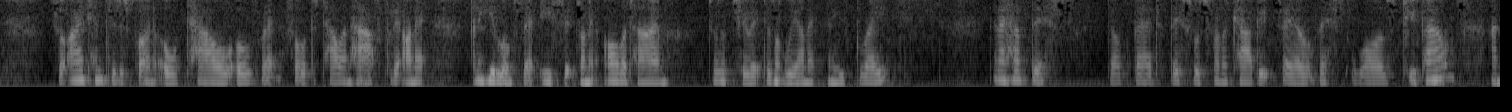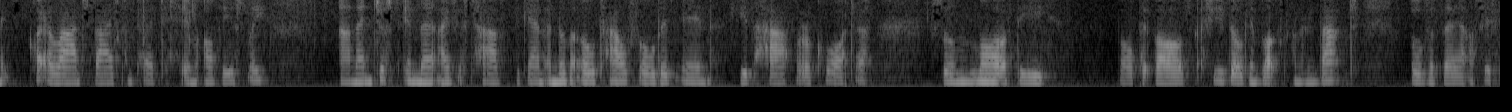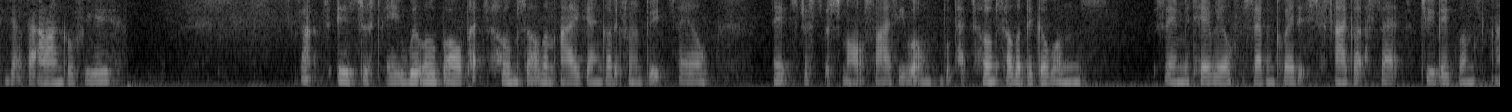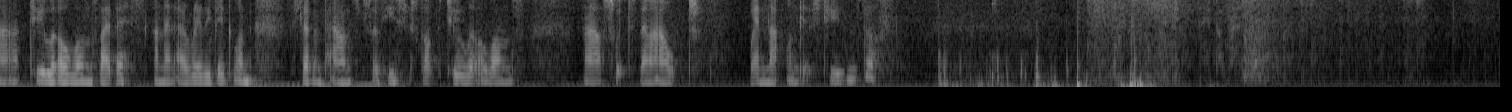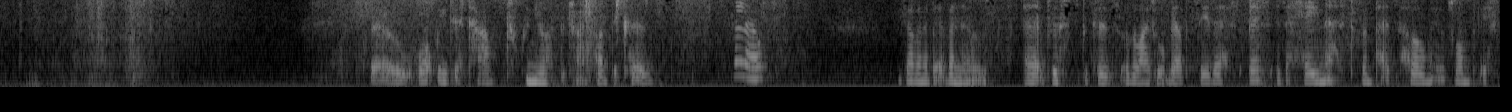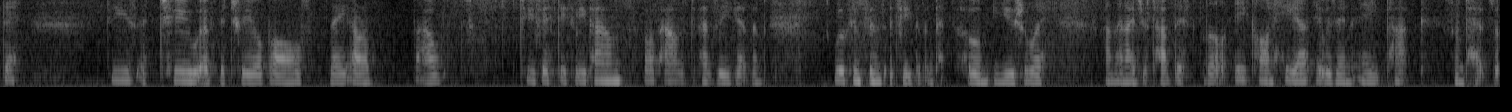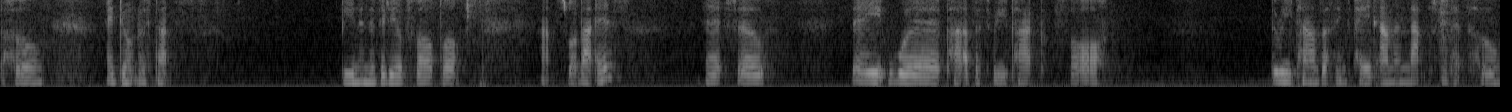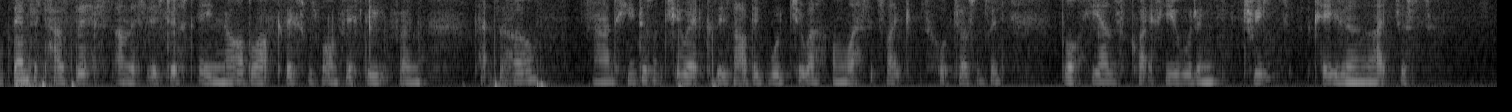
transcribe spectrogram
So I tend to just put an old towel over it, fold the towel in half, put it on it, and he loves it. He sits on it all the time. Doesn't chew it, doesn't wee on it, and he's great. Then I have this dog bed. This was from a car boot sale. This was £2 and it's quite a large size compared to him obviously. And then just in there I just have again another old towel folded in either half or a quarter. Some more of the ball pit balls, a few building blocks and then that over there. I'll see if I can get a better angle for you. That is just a willow ball. Pets at Home sell them. I again got it from a boot sale. It's just a small sizey one, but Pets Home sell the bigger ones, same material for seven quid. It's just I got a set, two big ones, uh, two little ones like this, and then a really big one for seven pounds. So he's just got the two little ones, and I'll switch them out when that one gets chewed and stuff. So we just have chucking you off the tripod because Hello. He's having a bit of a nose, uh, just because otherwise you won't be able to see this. This is a hay nest from Pets at Home. It was 150. These are two of the trio balls. They are about two fifty, three pounds, four pounds, depends where you get them. Wilkinsons are cheaper than Pets at Home usually. And then I just have this little acorn here. It was in a pack from Pets at Home. I don't know if that's been in a video before, but that's what that is. Uh, so they were part of a three pack for three pounds I think paid and then that was from Pets at Home. Then just has this and this is just a gnaw block. This was 150 from Pets at Home and he doesn't chew it because he's not a big wood chewer unless it's like his hutch or something but he has quite a few wooden treats occasionally like just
